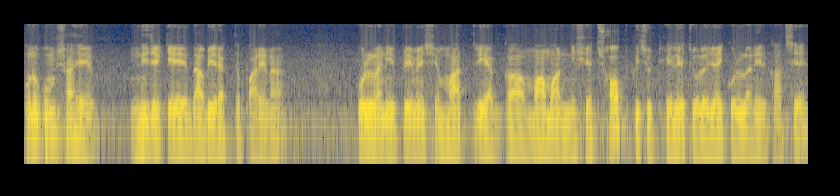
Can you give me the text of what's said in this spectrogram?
অনুপম সাহেব নিজেকে দাবিয়ে রাখতে পারে না। কল্যাণীর প্রেমে সে মাতৃ আজ্ঞা মামার নিষেধ সব কিছু ঠেলে চলে যায় কল্যাণীর কাছে।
